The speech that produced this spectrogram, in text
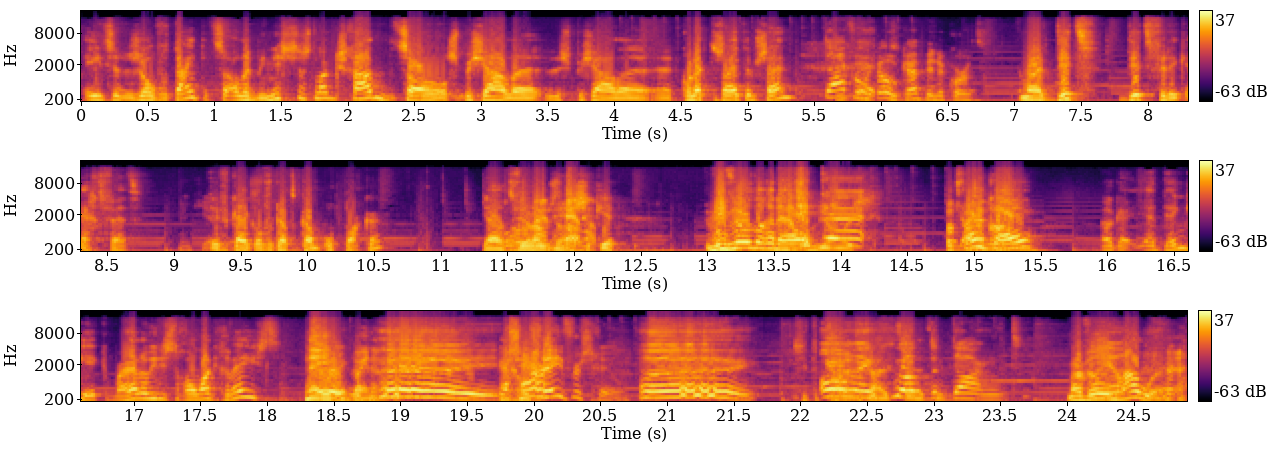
eens in de zoveel tijd, dat ze alle ministers langs gaan. Het zal wel speciale, speciale eh, collectors items zijn. Die kom ik ook, hè, binnenkort. Maar dit, dit vind ik echt vet. Even kijken of ik dat kan oppakken. Ja, dat Oh, wil ik nog eens een keer. Wie wil er een helm, Ik, jongens? Wat Ook al? Oké, ja, denk ik. Maar Halloween is toch al lang geweest? Nee joh, bijna. Hey! Ik zie geen verschil. Hey! Ziet er Oh mijn uit, god, eh, bedankt. Maar wil je hem houden?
